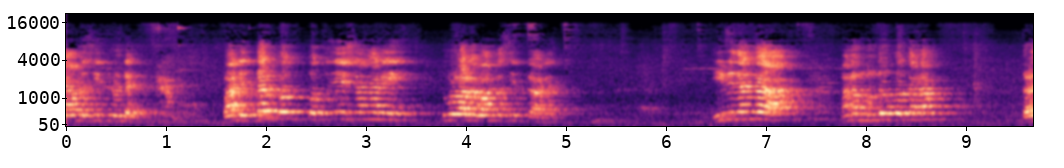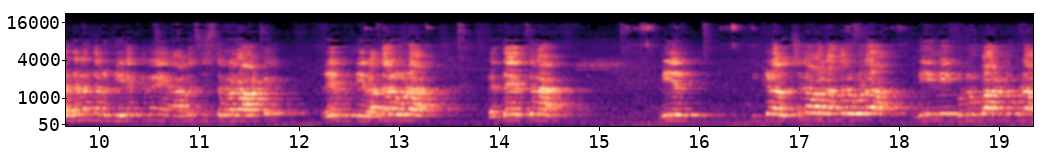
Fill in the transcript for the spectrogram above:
యాభై సీట్లు ఉండే. వాళ్ళిద్దరు పొత్తు పొత్తు చేసినా కానీ ఇప్పుడు వాళ్ళకి వంద సీట్లు రాలేదు. ఈ విధంగా మనం ముందుకు పోతున్నాం. ప్రజలందరూ మీరెక్కనే ఆలోచిస్తున్నారు కాబట్టి రేపు మీరందరూ కూడా పెద్ద ఎత్తున మీరు ఇక్కడ వచ్చిన వాళ్ళందరూ కూడా మీ మీ కుటుంబాలను కూడా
